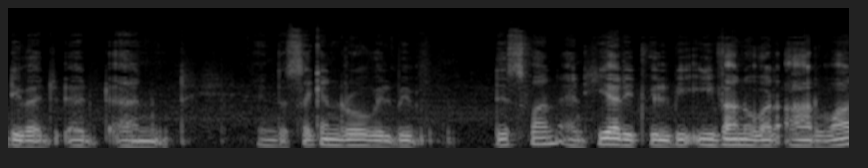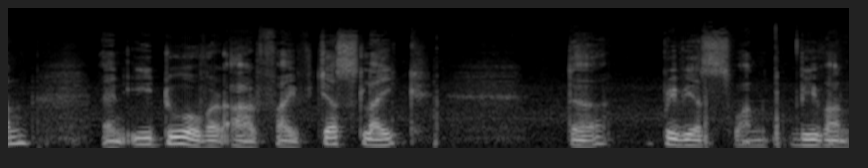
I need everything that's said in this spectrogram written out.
divided and in the second row will be this one and here it will be e1 over r1 and e2 over r5 just like the previous one v1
